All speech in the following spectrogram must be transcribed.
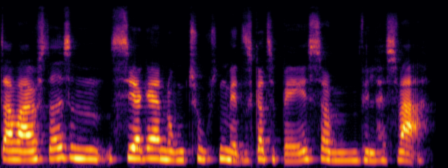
der var jo stadig sådan cirka nogle tusind mennesker tilbage, som ville have svar.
